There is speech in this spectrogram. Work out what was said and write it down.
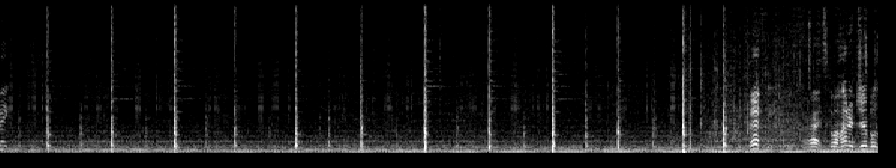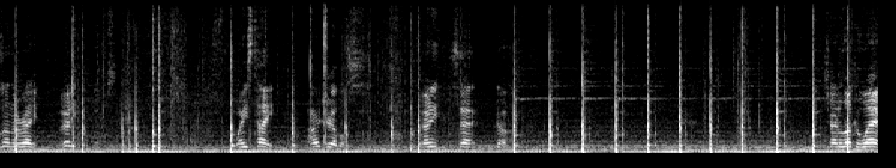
Forty. Fifty. All right, let's go 100 dribbles on the right. Ready? Oops. Waist height. Hard dribbles. Ready, set, go. Try to look away.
